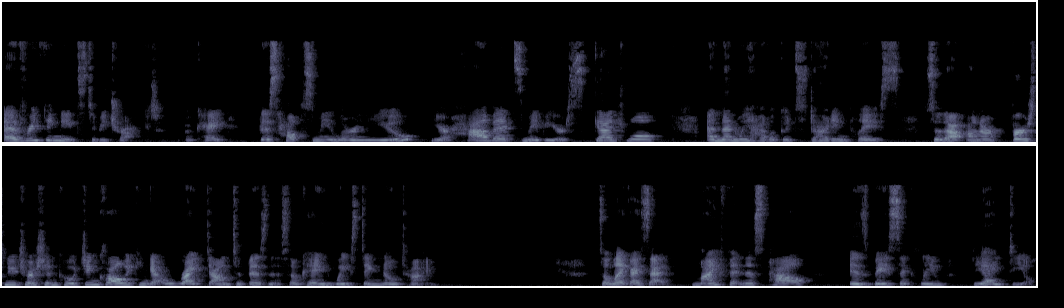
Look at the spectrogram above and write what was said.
everything needs to be tracked. Okay? This helps me learn you, your habits, maybe your schedule, and then we have a good starting place so that on our first nutrition coaching call, we can get right down to business, okay? Wasting no time. So, like I said, MyFitnessPal is basically the ideal,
